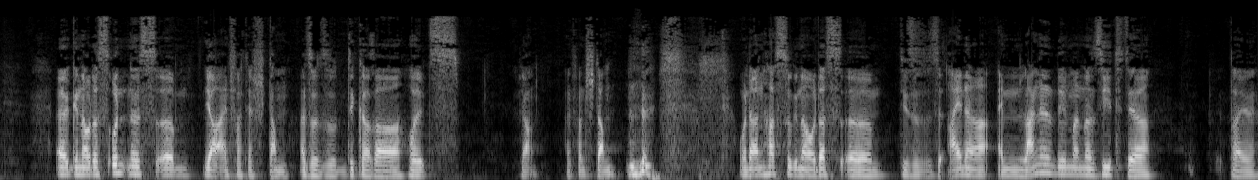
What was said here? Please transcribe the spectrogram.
äh, genau, das unten ist ähm, ja einfach der Stamm. Also so dickerer Holz, ja, einfach ein Stamm. Mhm. Und dann hast du genau das, äh, dieses eine, einen lange, den man da sieht, der bei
